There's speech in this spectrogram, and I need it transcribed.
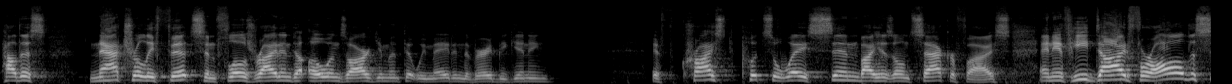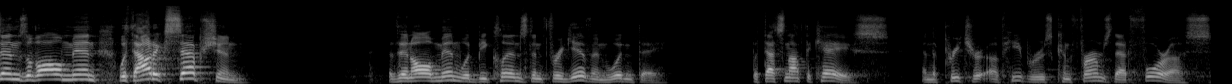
how this naturally fits and flows right into Owen's argument that we made in the very beginning? If Christ puts away sin by his own sacrifice, and if he died for all the sins of all men without exception, then all men would be cleansed and forgiven, wouldn't they? But that's not the case. And the preacher of Hebrews confirms that for us.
